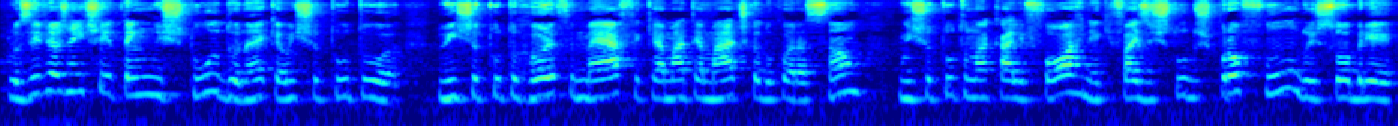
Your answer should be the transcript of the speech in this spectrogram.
Inclusive a gente tem um estudo, né, que é o instituto do Instituto Earth Math, que é a matemática do coração, um instituto na Califórnia que faz estudos profundos sobre,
